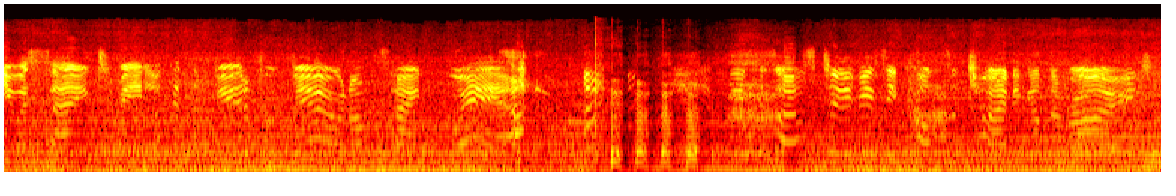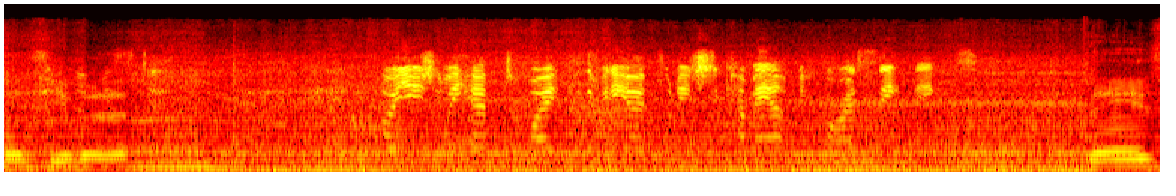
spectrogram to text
you were saying to me, look at the beautiful view, and I'm saying, where? because I was too busy concentrating on the road. Yes, you were. Usually have to wait for the video footage to come out before I see things. There's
